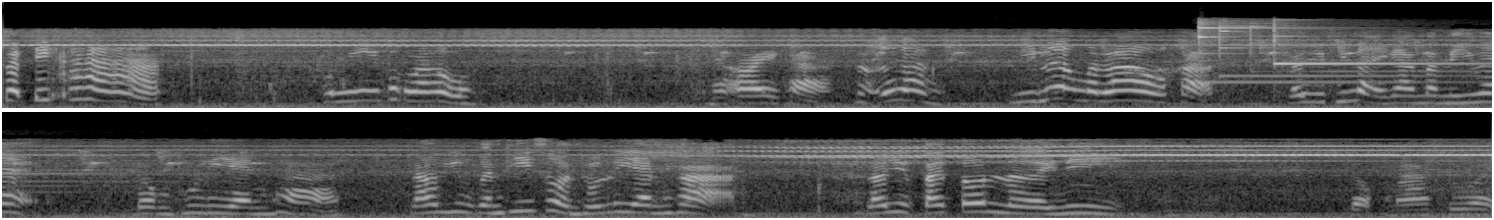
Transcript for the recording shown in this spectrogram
สวัสดีค่ะ วันนี้พวกเราแม่อ้อยค่ะน้าเอื้องมีเรื่องมาเล่าค่ะ เราอยู่ที่ไหนกันตอนนี้แม่ ดงทุเรียนค่ะ เราอยู่กันที่สวนทุเรียนค่ะ เราอยู่ใต้ต้นเลยนี่ ดอกมากด้วย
